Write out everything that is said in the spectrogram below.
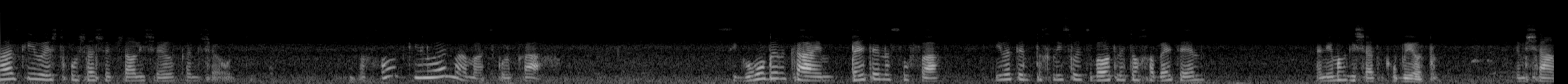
ואז כאילו יש תחושה שאפשר להישאר כאן שעות. נכון? כאילו אין מאמץ כל כך. סגרו ברכיים, בטן אסופה. אם אתם תכניסו אצבעות לתוך הבטן, אני מרגישה את הקוביות. הם שם.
